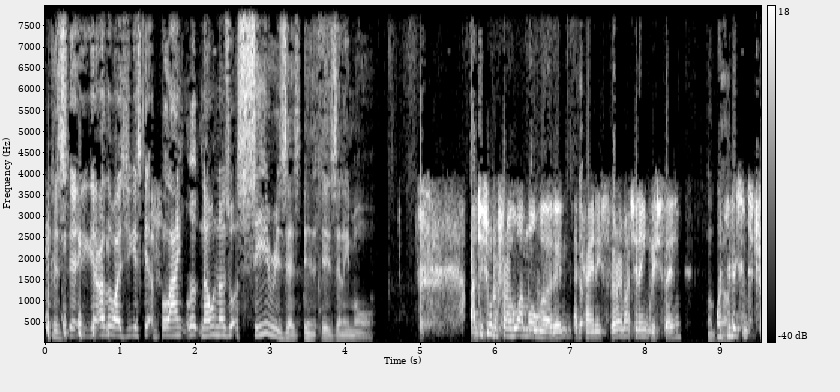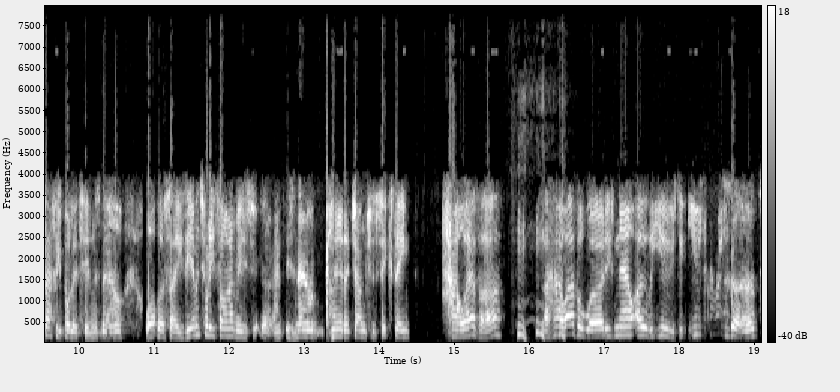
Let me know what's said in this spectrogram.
because uh, otherwise you just get a blank look. No one knows what a series is, is, is anymore. I just want to throw one more word in, okay, and it's very much an English thing. when you listen to traffic bulletins now, what they'll say is the M25 is, uh, is now cleared at junction 16. However, the however word is now overused. It used to be reserved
